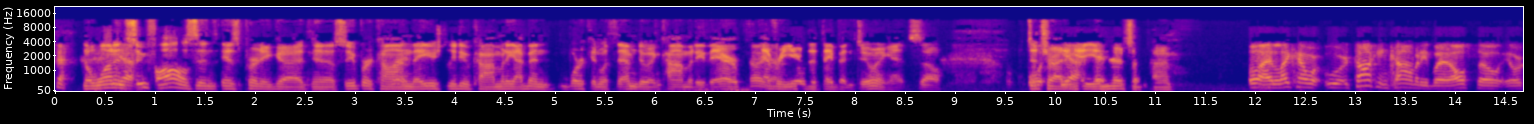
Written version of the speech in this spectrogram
the one in Yeah. Sioux Falls is, is pretty good. You know, SuperCon. Right. They usually do comedy. I've been working with them doing comedy there Oh, yeah. every year that they've been doing it. So to Well, try to yeah, get you in there sometime. Well, I like how we're, we're talking comedy, but also we're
